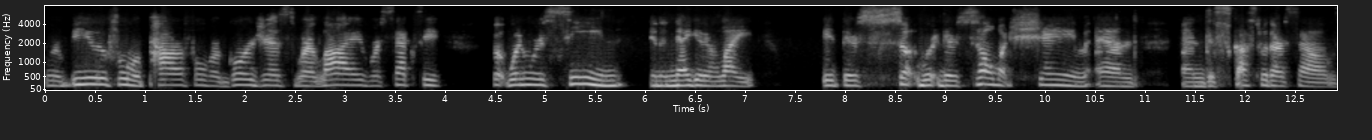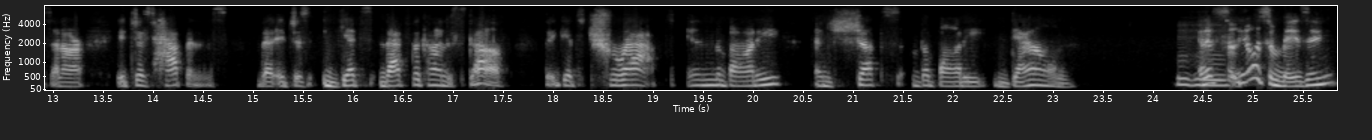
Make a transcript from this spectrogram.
We're beautiful, we're powerful, we're gorgeous, we're alive, we're sexy. But when we're seen in a negative light, it there's so there's so much shame and and disgust with ourselves and our it just happens that it just gets that's the kind of stuff that gets trapped in the body and shuts the body down. Mm-hmm. And it's mm-hmm. you know what's amazing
